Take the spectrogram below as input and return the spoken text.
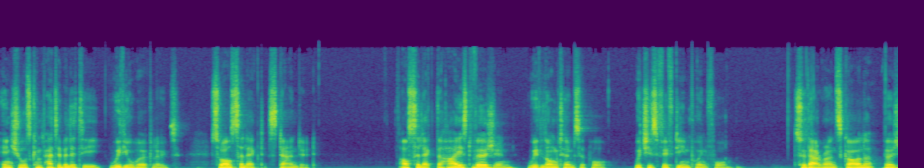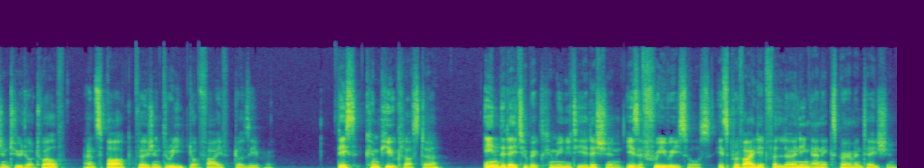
ensures compatibility with your workloads. So I'll select standard. I'll select the highest version with long-term support, which is 15.4. So that runs Scala version 2.12 and Spark version 3.5.0. This compute cluster in the Databricks Community Edition is a free resource. It's provided for learning and experimentation,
